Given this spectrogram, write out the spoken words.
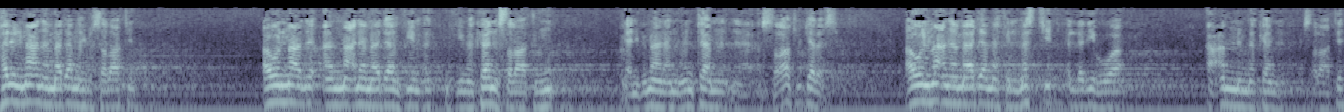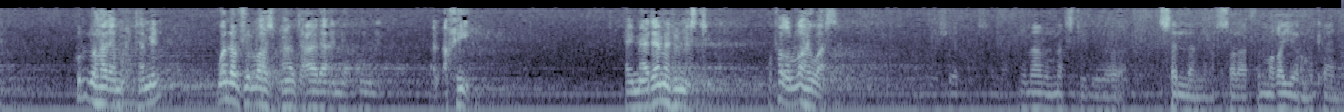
هل المعنى ما دام في صلاته أو المعنى, ما دام في في مكان صلاته؟ يعني بمعنى أنه انتهى من الصلاة وجلس. أو المعنى ما دام في المسجد الذي هو أعم من مكان صلاته كل هذا محتمل ونرجو الله سبحانه وتعالى أن يكون الأخير. أي ما دام في المسجد وفضل الله واسع. إمام المسجد إذا سلم من الصلاة ثم غير مكانه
